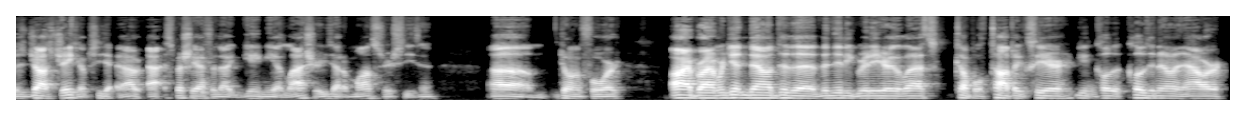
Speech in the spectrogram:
was Josh Jacobs. He, uh, especially after that game he had last year, he's had a monster season um, going forward. All right, Brian, we're getting down to the the nitty gritty here. The last couple topics here, getting close, closing in on an hour.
